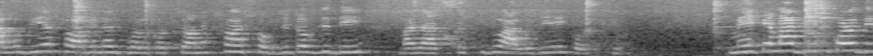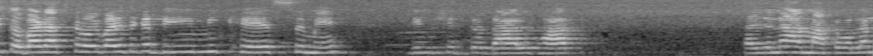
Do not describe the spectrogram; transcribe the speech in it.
আলু দিয়ে সয়াবিনের ঝোল করছি। অনেক সময় সবজি টবজি দিই বা আজকে শুধু আলু দিয়েই করছি। মেয়েকে মা ডিম করে দিত বা আজকের ওই বাড়ি থেকে ডিমই খেয়ে এসছে মেয়ে। ডিম সিদ্ধ, ডাল, ভাত। তাই জন্য আর মাকে বললাম,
